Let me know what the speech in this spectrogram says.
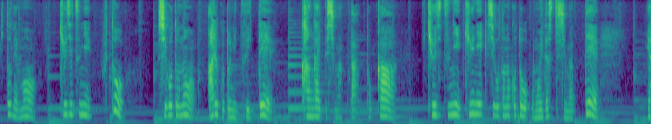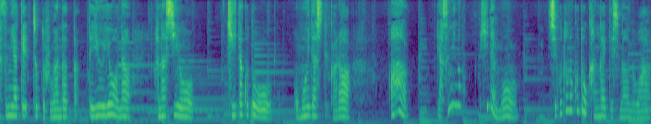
人でも休日にふと仕事のあることについて考えてしまったとか休日に急に仕事のことを思い出してしまって休み明けちょっと不安だったっていうような話を聞いたことを思い出してからああ休みの日でも仕事のことを考えてしまうのは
